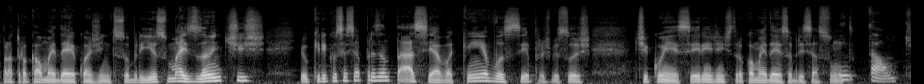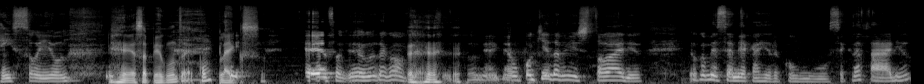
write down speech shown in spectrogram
para trocar uma ideia com a gente sobre isso. Mas antes, eu queria que você se apresentasse, Eva. Quem é você para as pessoas te conhecerem e a gente trocar uma ideia sobre esse assunto? Então, quem sou eu? Essa pergunta é complexa. Essa pergunta é complexa. um pouquinho da minha história. Eu comecei a minha carreira como secretária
